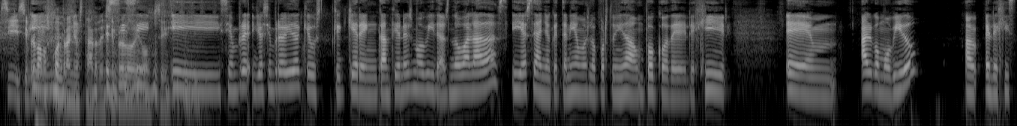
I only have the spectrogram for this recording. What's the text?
Sí, siempre Y- vamos cuatro años tarde, siempre Sí, lo digo. Sí. Y siempre, yo siempre he oído que, que quieren canciones movidas, no baladas, y ese año que teníamos la oportunidad un poco de elegir em, algo movido, elegís,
